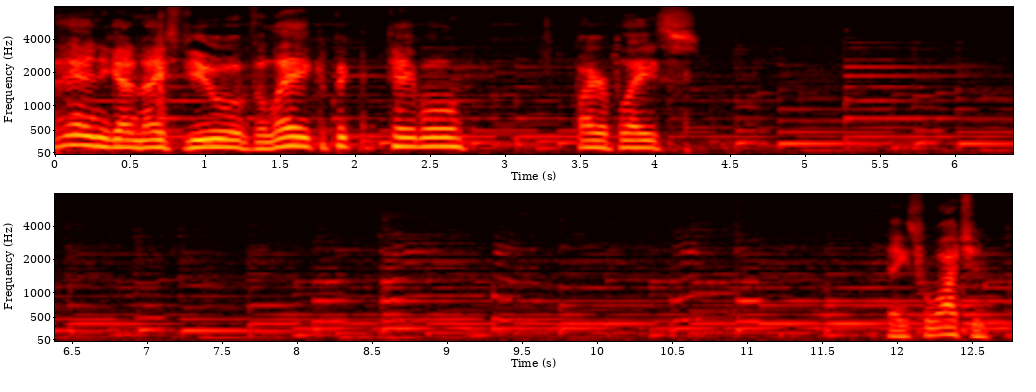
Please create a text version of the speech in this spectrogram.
And you got a nice view of the lake, a picnic table, fireplace. Thanks for watching.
